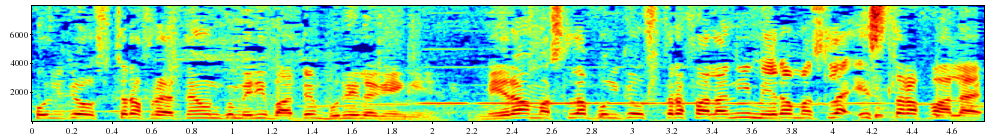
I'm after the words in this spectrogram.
पुल के उस तरफ़ रहते हैं उनको मेरी बातें बुरी लगेंगी। मेरा मसला पुल के उस तरफ़ वाला नहीं मेरा मसला इस तरफ़ वाला है।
